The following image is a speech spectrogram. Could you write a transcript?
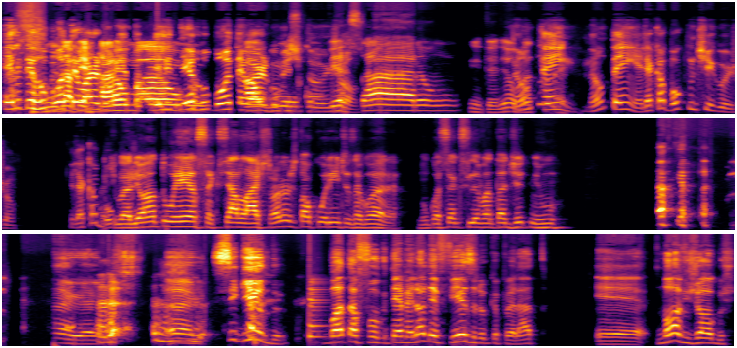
Ele derrubou teu argumento. Mão, ele derrubou teu argumento, conversaram, João. entendeu? Não tem, não tem. Ele acabou contigo, João. Ele acabou. Aquilo ali é uma doença que se alastra. Olha onde está o Corinthians agora. Não consegue se levantar de jeito nenhum. Ai, ai, ai. Seguindo, Botafogo tem a melhor defesa do campeonato. É, nove jogos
